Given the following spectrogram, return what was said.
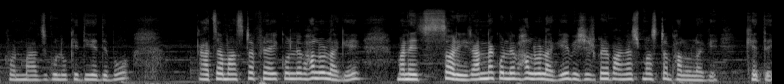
এখন মাছগুলোকে দিয়ে দেব। কাঁচা মাছটা ফ্রাই করলে ভালো লাগে মানে সরি রান্না করলে ভালো লাগে, বিশেষ করে পাঙাশ মাছটা ভালো লাগে খেতে।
